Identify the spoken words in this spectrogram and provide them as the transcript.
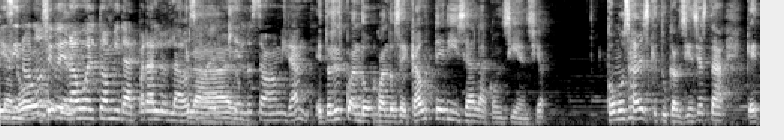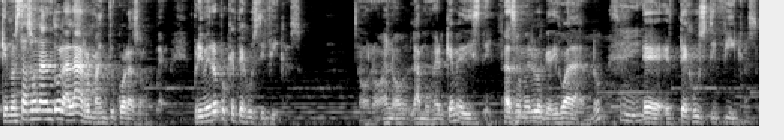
y si no, no se hubiera vuelto a mirar para los lados a ver quién lo estaba mirando. Entonces, cuando, cuando se cauteriza la conciencia, ¿cómo sabes que tu conciencia está, que, que no está sonando la alarma en tu corazón? primero porque te justificas. No, no, ah, no, la mujer que me diste, más o menos lo que dijo Adán, ¿no? Eh, te justificas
